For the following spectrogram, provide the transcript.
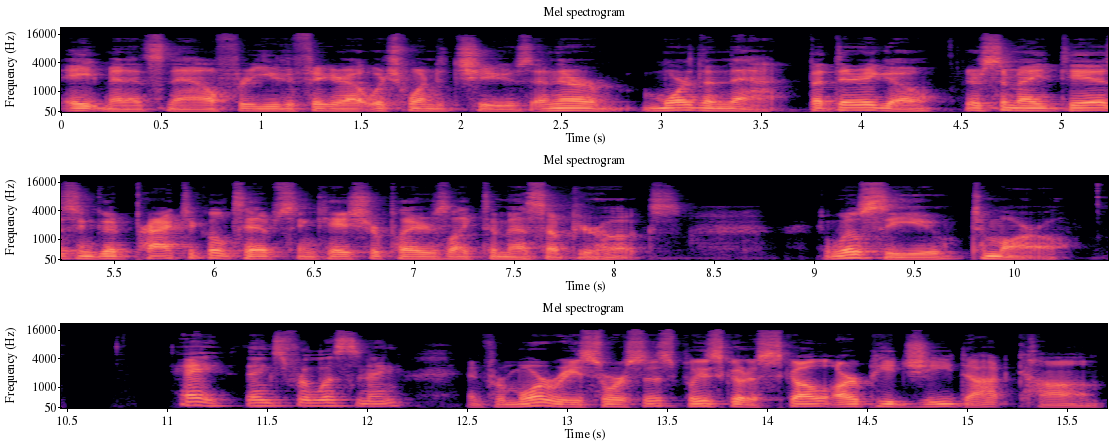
eight minutes now for you to figure out which one to choose. And there are more than that. But there you go. There's some ideas and good practical tips in case your players like to mess up your hooks. And we'll see you tomorrow. Hey, thanks for listening. And for more resources, please go to skullrpg.com.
